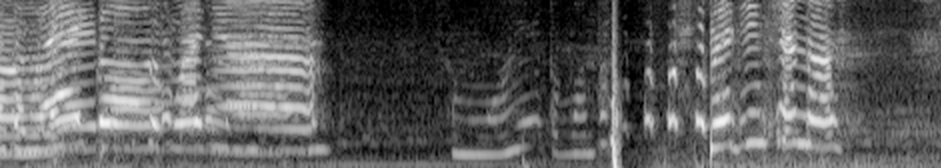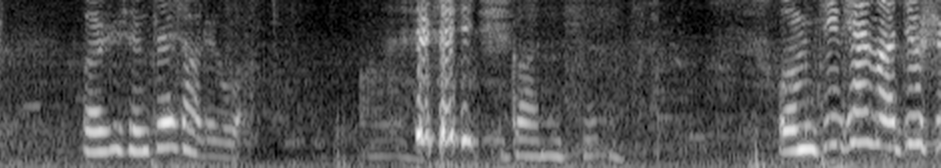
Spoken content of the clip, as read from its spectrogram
Assalamualaikum semuanya. Semuanya teman-teman. 我们今天呢，我是先摘下这个。Ganjil. 我们今天呢就是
